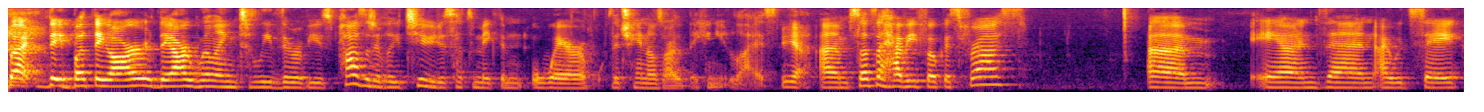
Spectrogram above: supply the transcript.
but they but they are they are willing to leave the reviews positively too. You just have to make them aware of what the channels are that they can utilize. Yeah. Um, so that's a heavy focus for us. Um, and then I would say,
